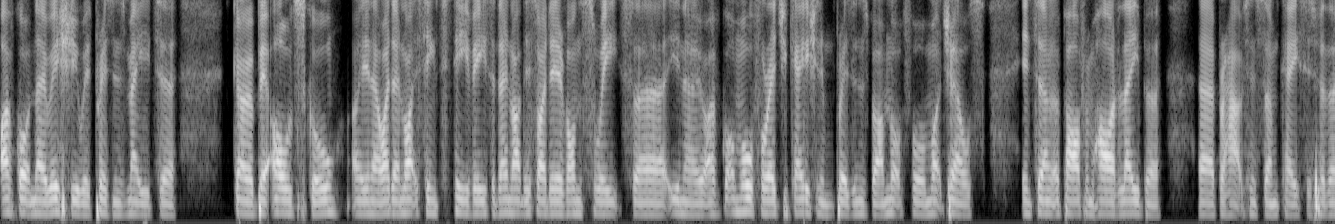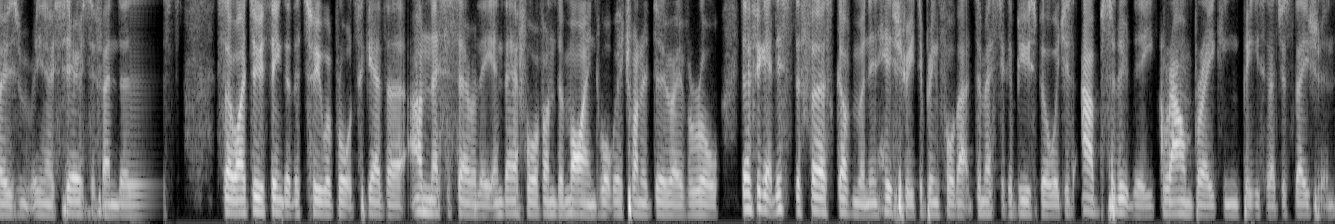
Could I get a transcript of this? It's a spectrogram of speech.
I've got no issue with prisons made to go a bit old school. Uh, you know, I don't like seeing TVs. I don't like this idea of en suites. Uh, you know, I've got them all for education in prisons, but I'm not for much else in terms apart from hard labour, uh, perhaps in some cases for those you know serious offenders. So I do think that the two were brought together unnecessarily and therefore have undermined what we're trying to do overall. Don't forget, this is the first government in history to bring forward that domestic abuse bill, which is absolutely groundbreaking piece of legislation.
